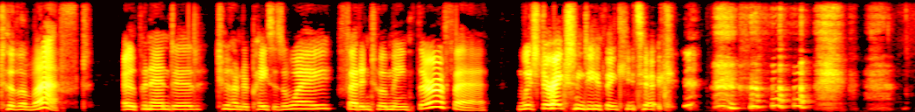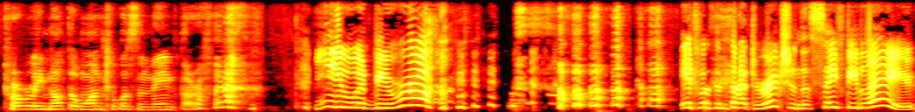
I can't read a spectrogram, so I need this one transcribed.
To the left, open ended, 200 paces away, fed into a main thoroughfare. Which direction do you think he took? Probably not the one towards the main thoroughfare. You would be wrong! it was in that direction that safety lay!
